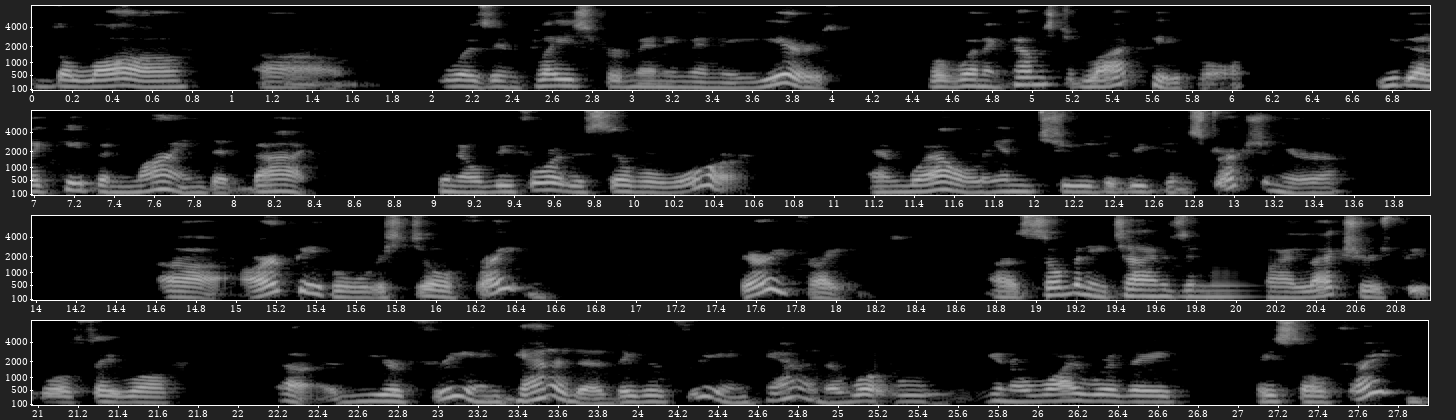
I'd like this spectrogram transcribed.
the law um, was in place for many, many years. But when it comes to Black people, you got to keep in mind that back, you know, before the Civil War and well into the Reconstruction era, uh, our people were still frightened, very frightened. Uh, so many times in my lectures, people say, well, uh, you're free in Canada. They were free in Canada. What, you know, why were they, they so frightened?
